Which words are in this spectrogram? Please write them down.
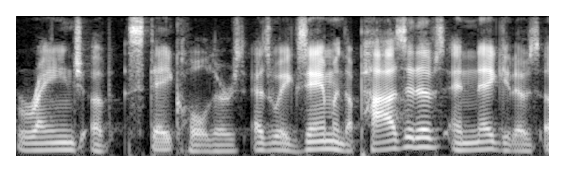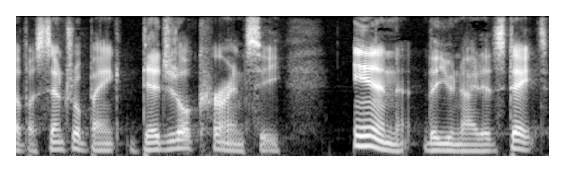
range of stakeholders as we examine the positives and negatives of a central bank digital currency in the United States.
